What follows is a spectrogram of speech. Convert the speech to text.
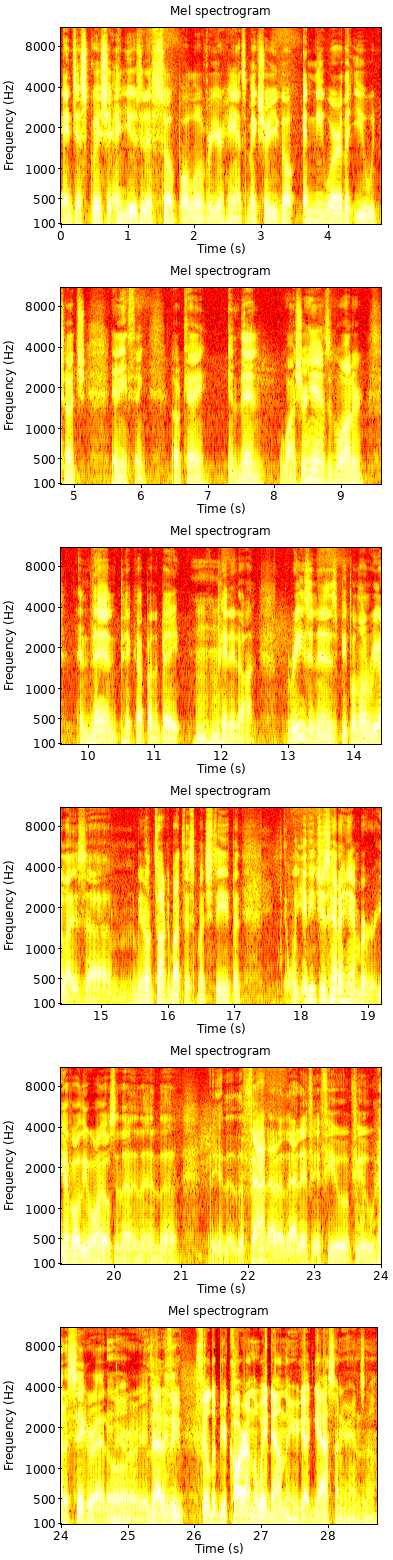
And just squish it and use it as soap all over your hands. Make sure you go anywhere that you would touch anything. Okay? And then wash your hands with water and then pick up on the bait, Mhm. pin it on. The reason is people don't realize um, we don't talk about this much, Steve. But if you just had a hamburger, you have all the oils in the and the, and the the, the fat out of that. If, if you if you had a cigarette or Yeah. if that you if you filled up your car on the way down there, you got gas on your hands now.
